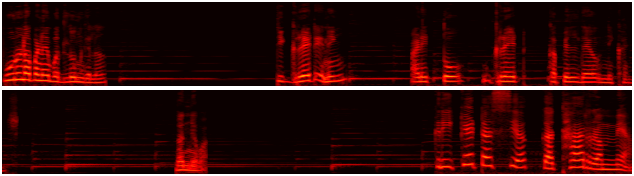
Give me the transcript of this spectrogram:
पूर्णपणे बदलून गेलं ती ग्रेट इनिंग आणि तो ग्रेट कपिल देव निखंज. धन्यवाद. क्रिकेटस्य कथा रम्या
